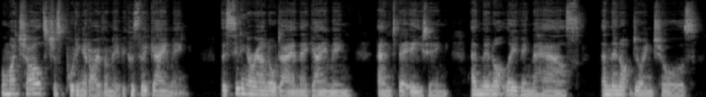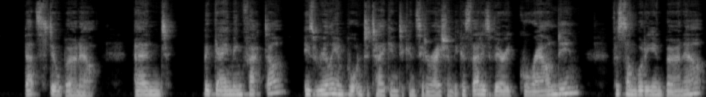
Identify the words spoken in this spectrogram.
well, my child's just putting it over me because they're gaming. They're sitting around all day and they're gaming and they're eating and they're not leaving the house and they're not doing chores. That's still burnout. And the gaming factor is really important to take into consideration because that is very grounding for somebody in burnout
